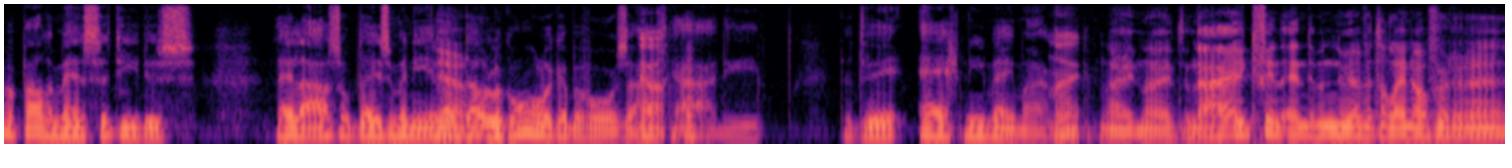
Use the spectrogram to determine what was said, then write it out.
bepaalde mensen die dus helaas op deze manier Ja. wel dodelijk ongeluk hebben veroorzaakt. Ja. Ja, die, dat wil je echt niet meemaken. Nee. Nee, nee. Nou, ik vind... En nu hebben we het alleen over... eh,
